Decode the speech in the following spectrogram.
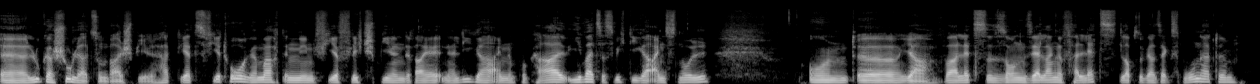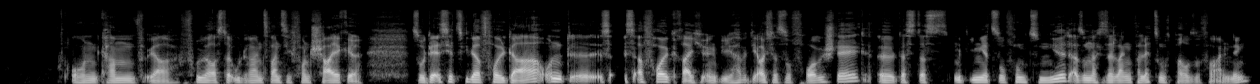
Äh, Luca Schuler zum Beispiel hat jetzt vier Tore gemacht in den vier Pflichtspielen, drei in der Liga, einen Pokal, jeweils das wichtige 1-0. Und äh, ja, war letzte Saison sehr lange verletzt, glaube sogar sechs Monate und kam ja früher aus der U23 von Schalke. So, der ist jetzt wieder voll da und äh, ist, ist erfolgreich irgendwie. Habt ihr euch das so vorgestellt, äh, dass das mit ihm jetzt so funktioniert? Also nach dieser langen Verletzungspause vor allen Dingen?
